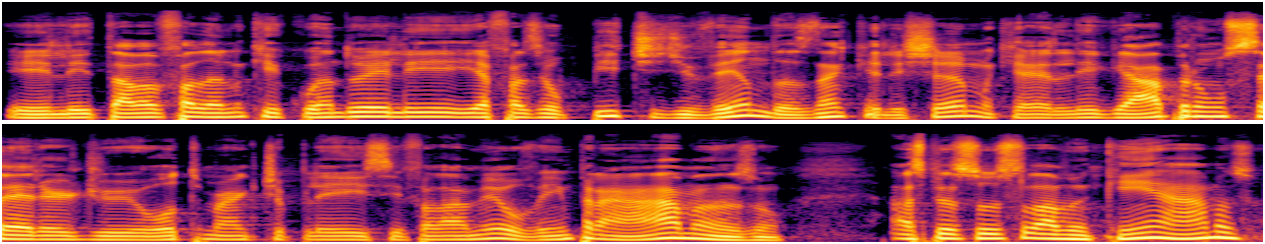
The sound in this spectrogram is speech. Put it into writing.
ele estava falando que quando ele ia fazer o pitch de vendas, né, que ele chama, que é ligar para um seller de outro marketplace e falar, meu, vem para a Amazon, as pessoas falavam, quem é a Amazon?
